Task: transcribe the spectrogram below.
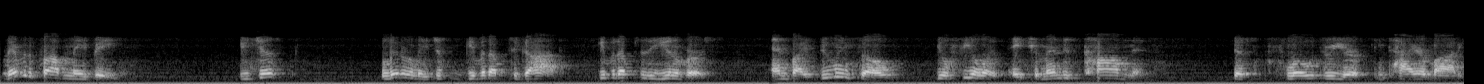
whatever the problem may be, you just literally just give it up to God, give it up to the universe. And by doing so, you'll feel a, a tremendous calmness just flow through your entire body.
